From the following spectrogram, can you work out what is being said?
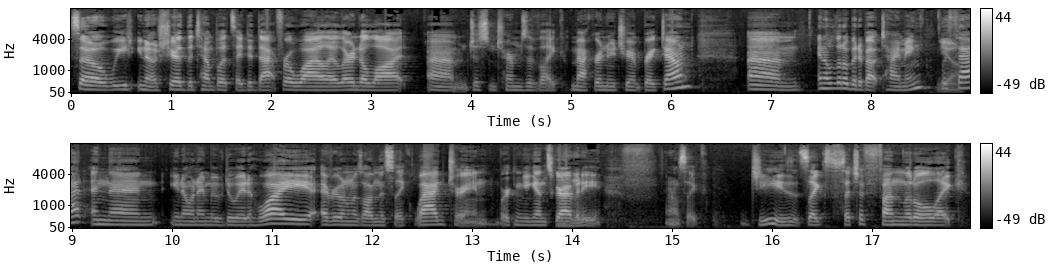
so we you know shared the templates. I did that for a while. I learned a lot um, just in terms of like macronutrient breakdown. Um, and a little bit about timing with Yeah. that. And then, you know, when I moved away to Hawaii, everyone was on this like WAG train working against gravity. And I was like, geez, it's like such a fun little like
